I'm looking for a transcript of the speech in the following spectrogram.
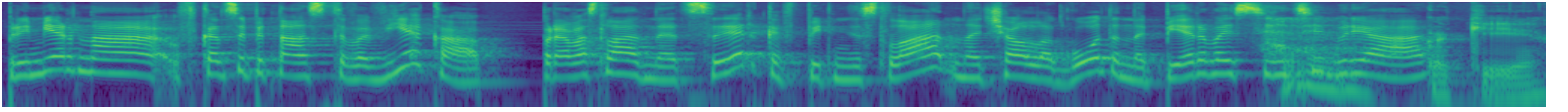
примерно в конце 15 века православная церковь перенесла начало года на 1 сентября. какие.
